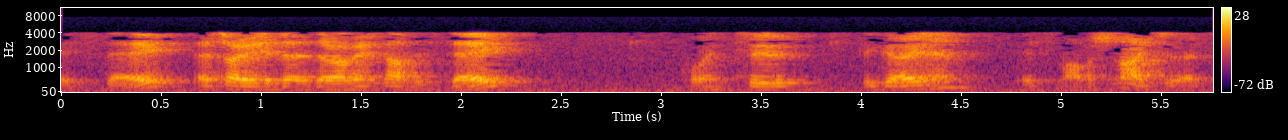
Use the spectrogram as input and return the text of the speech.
it's day. Uh, sorry, the, the Rabbein Tam it's day. According to the Gaonim, it's mamash night already.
